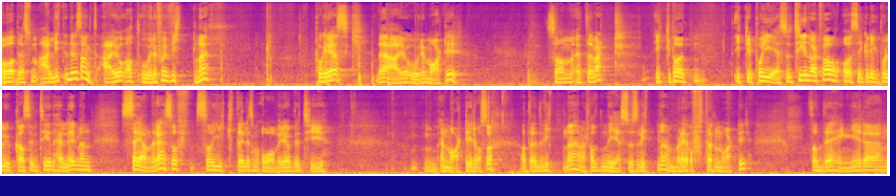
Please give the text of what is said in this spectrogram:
Og det som er litt interessant, er jo at ordet for vitne på gresk, det er jo ordet martyr. Som etter hvert, ikke på, ikke på Jesu tid i hvert fall, og sikkert ikke på Lukas sin tid heller, men senere så, så gikk det liksom over i å bety en martyr også. At et vitne, i hvert fall et Jesus-vitne, ble ofte en martyr. Så det henger uh,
